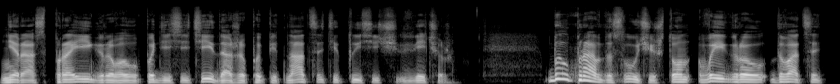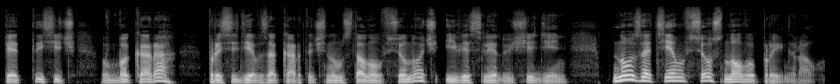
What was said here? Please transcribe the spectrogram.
не раз проигрывал по десяти, даже по пятнадцати тысяч в вечер. Был, правда, случай, что он выиграл двадцать пять тысяч в баккара, просидев за карточным столом всю ночь и весь следующий день, но затем все снова проиграл.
